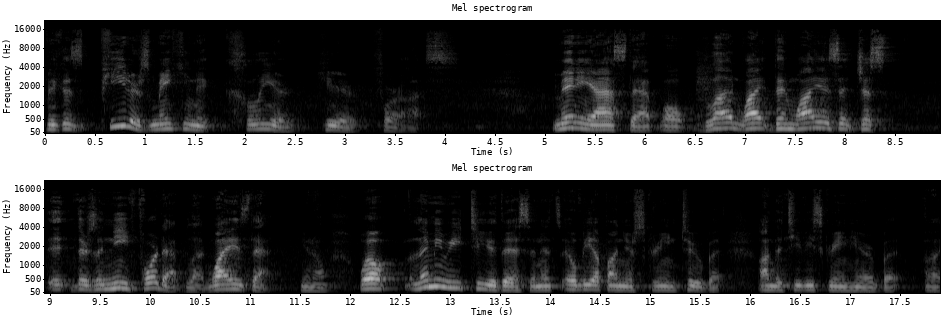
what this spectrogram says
because Peter's making it clear here for us. Many ask that, well, blood, why, then why is it just, it, there's a need for that blood? Why is that? You know, well, let me read to you this, and it'll be up on your screen too, but on the TV screen here. But uh,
